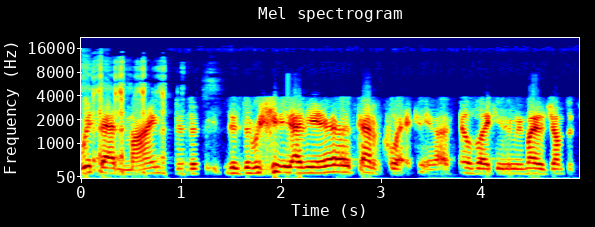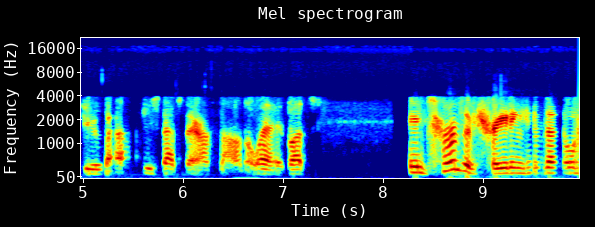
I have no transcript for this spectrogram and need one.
With that in mind, the, the, the, I mean, yeah, it's kind of quick. You know, it feels like we might have jumped a few a few steps there on, on the way, but in terms of trading him, though,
